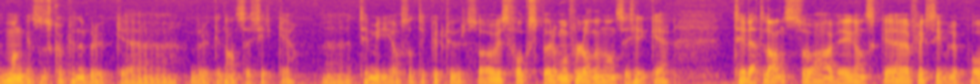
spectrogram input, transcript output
mange som skal kunne bruke, bruke Nanse kirke til mye, også til kultur. Så hvis folk spør om å få låne Nanse kirke til et land, så er vi ganske fleksible på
